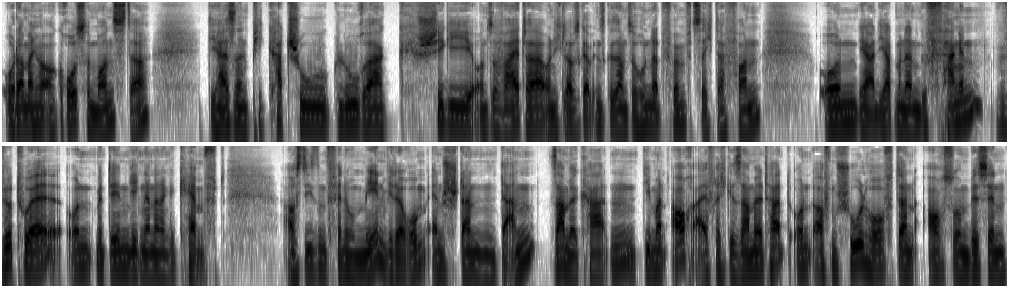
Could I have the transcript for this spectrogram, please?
oder manchmal auch große Monster. Die heißen dann Pikachu, Glurak, Shiggy und so weiter. Und ich glaube, es gab insgesamt so 150 davon. Und ja, die hat man dann gefangen, virtuell, und mit denen gegeneinander gekämpft. Aus diesem Phänomen wiederum entstanden dann Sammelkarten, die man auch eifrig gesammelt hat und auf dem Schulhof dann auch so ein bisschen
